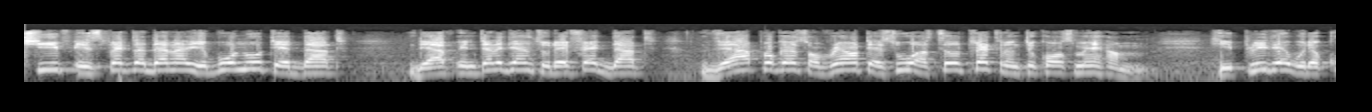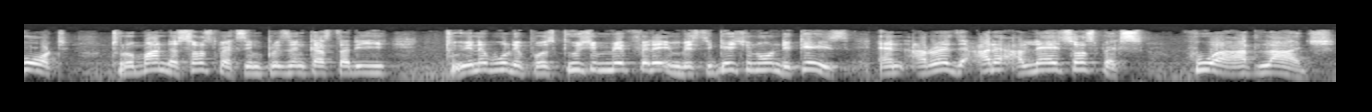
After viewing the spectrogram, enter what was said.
Chief Inspector Daniel Yebo noted that they have intelligence to the effect that there are pockets of rioters who are still threatening to cause mayhem. He pleaded with the court to remand the suspects in prison custody to enable the prosecution make further investigation on the case and arrest the other alleged suspects who are at large.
